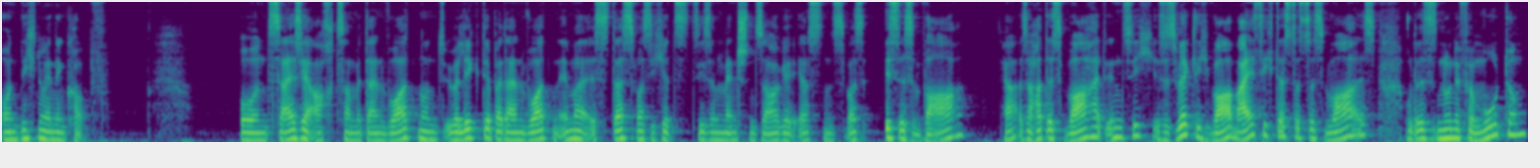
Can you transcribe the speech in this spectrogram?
und nicht nur in den Kopf und sei sehr achtsam mit deinen Worten und überleg dir bei deinen Worten immer, ist das, was ich jetzt diesem Menschen sage, erstens, was ist es wahr? Ja, also hat es Wahrheit in sich? Ist es wirklich wahr? Weiß ich das, dass das wahr ist? Oder ist es nur eine Vermutung?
